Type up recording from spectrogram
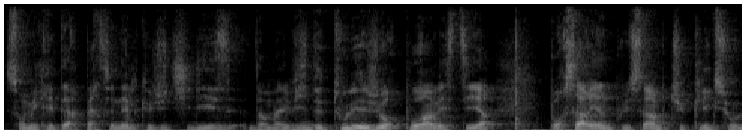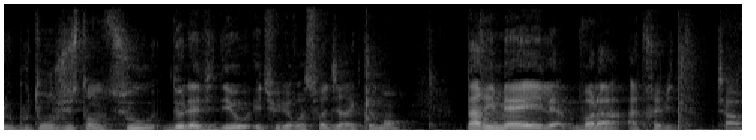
Ce sont mes critères personnels que j'utilise dans ma vie de tous les jours pour investir. Pour ça, rien de plus simple, tu cliques sur le bouton juste en dessous de la vidéo et tu les reçois directement par email. Voilà, à très vite. Ciao.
